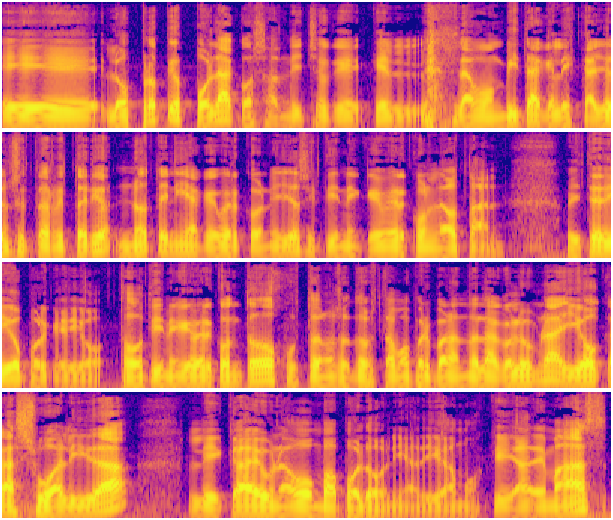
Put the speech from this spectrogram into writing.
eh, los propios polacos han dicho que, la bombita que les cayó en su territorio no tenía que ver con ellos y tiene que ver con la OTAN. ¿Viste? Digo, porque digo, todo tiene que ver con todo, justo nosotros estamos preparando la columna y, oh casualidad, le cae una bomba a Polonia, digamos, que además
